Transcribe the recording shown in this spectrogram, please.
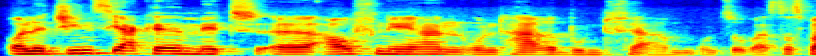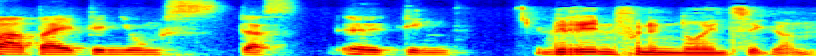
olle Jeansjacke mit äh, Aufnähern und Haare bunt färben und sowas. Das war bei den Jungs das äh, Ding. Wir reden von den 90ern.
